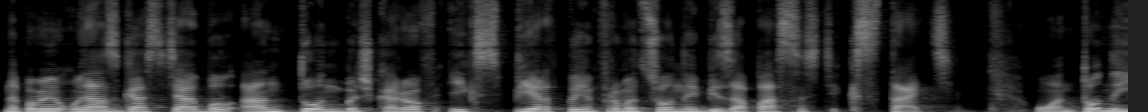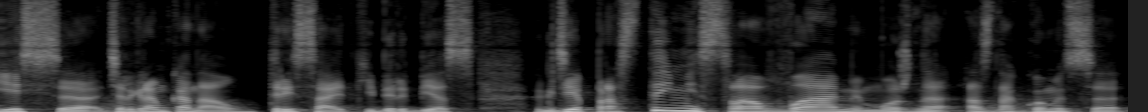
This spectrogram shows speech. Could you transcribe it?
Напомню, у нас в гостях был Антон Бочкарев, эксперт по информационной безопасности. Кстати, у Антона есть э, телеграм-канал «Три сайт Кибербез», где простыми словами можно ознакомиться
